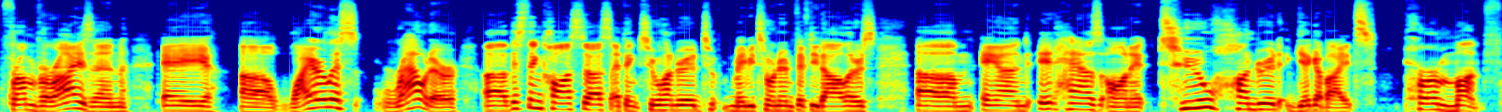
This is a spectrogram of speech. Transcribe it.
from Verizon a uh, wireless router. Uh, this thing cost us, I think, 200, maybe $250. Um, and it has on it 200 gigabytes per month.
